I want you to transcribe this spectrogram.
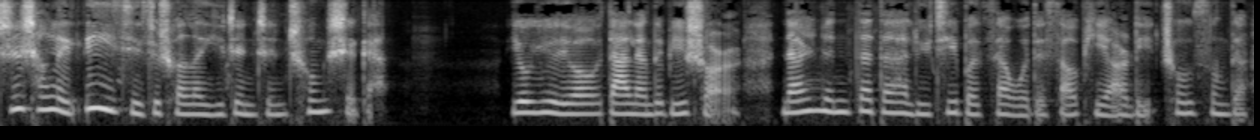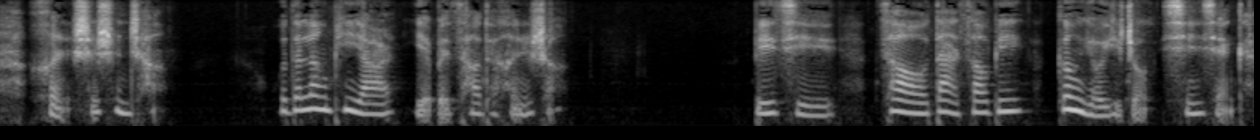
职场里立即就传来一阵阵充实感。由于有大量的鼻水儿，男人的大驴鸡巴在我的骚屁眼里抽送的很是顺畅，我的浪屁眼也被操得很爽。比起操大骚逼，更有一种新鲜感。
